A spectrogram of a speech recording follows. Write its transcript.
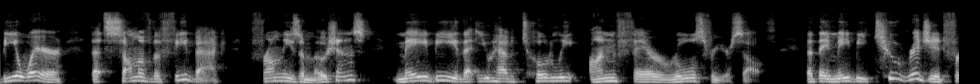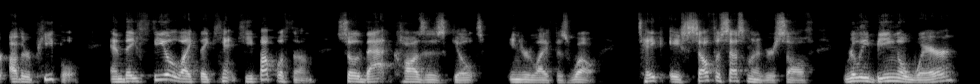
be aware that some of the feedback from these emotions may be that you have totally unfair rules for yourself, that they may be too rigid for other people and they feel like they can't keep up with them. So that causes guilt in your life as well. Take a self assessment of yourself, really being aware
